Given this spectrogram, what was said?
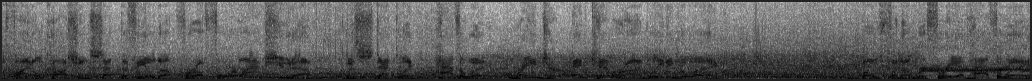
A final caution set the field up for a four-lap shootout with Steckly, Hathaway, Ranger, and Camirand leading the way. Both the number three of Hathaway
